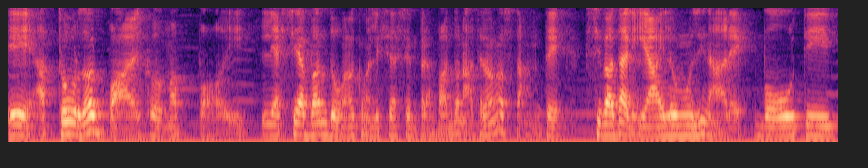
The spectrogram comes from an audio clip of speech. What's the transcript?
e attorno al palco, ma poi le si abbandona come le si è sempre abbandonate, nonostante si vada lì a elemosinare voti.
